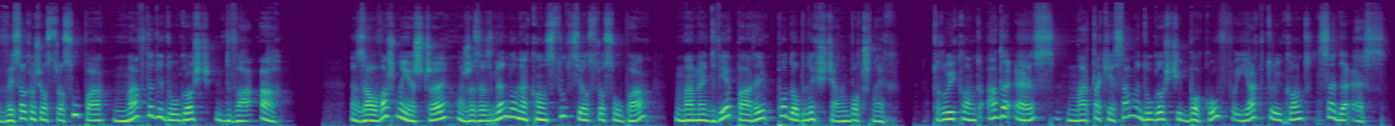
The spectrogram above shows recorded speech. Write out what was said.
Wysokość ostrosłupa ma wtedy długość 2a. Zauważmy jeszcze, że ze względu na konstrukcję ostrosłupa mamy dwie pary podobnych ścian bocznych. Trójkąt ADS ma takie same długości boków jak trójkąt CDS.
